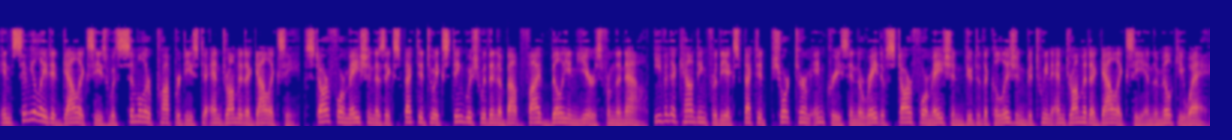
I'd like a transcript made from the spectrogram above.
In simulated galaxies with similar properties to Andromeda Galaxy, star formation is expected to extinguish within about 5 billion years from the now, even accounting for the expected, short-term increase in the rate of star formation due to the collision between Andromeda Galaxy and the Milky Way.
